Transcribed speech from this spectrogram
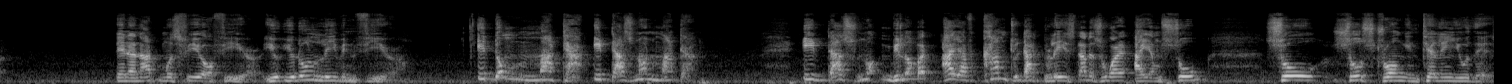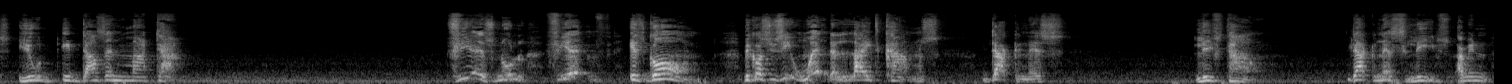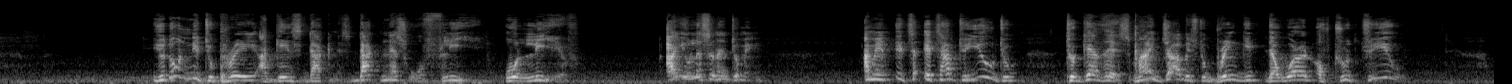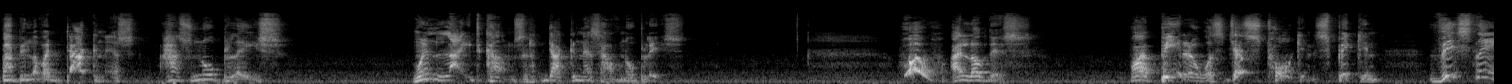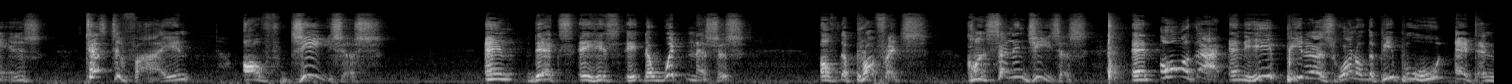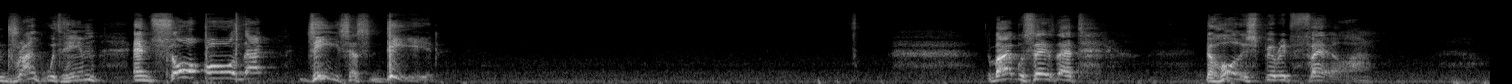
in an atmosphere of fear. You, you don't live in fear. It don't matter. It does not matter. It does not, beloved, I have come to that place. That is why I am so, so, so strong in telling you this. You, it doesn't matter. Fear is no, fear is gone. Because you see, when the light comes, darkness leaves town. Darkness leaves. I mean, you don't need to pray against darkness. Darkness will flee, will leave. Are you listening to me? I mean, it's, it's up to you to, to get this. My job is to bring the word of truth to you. But beloved, darkness has no place. When light comes, darkness have no place. Whoa, I love this. While Peter was just talking, speaking, these things testifying of Jesus and the, his, the witnesses of the prophets concerning Jesus and all that. And he, Peter, is one of the people who ate and drank with him and saw all that Jesus did. The Bible says that the Holy Spirit fell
